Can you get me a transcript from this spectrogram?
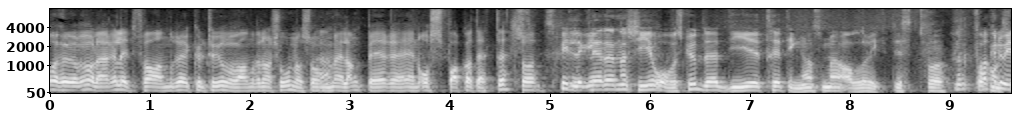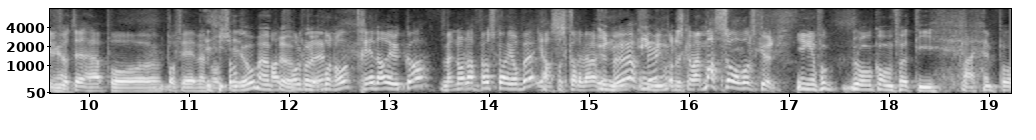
å høre og lære litt fra andre kulturer og andre nasjoner som er langt bedre enn oss på akkurat dette. Så Spilleglede, energi og overskudd det er de tre tingene som er aller viktigst for, for har ikke du innført det her på, på Feven også? Jo, jeg At folk på det. jobber nå tre dager i uka, men når de først skal jobbe, ja, så skal det være humørfylt, og det skal være masse overskudd. Ingen får lov å komme før ti på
